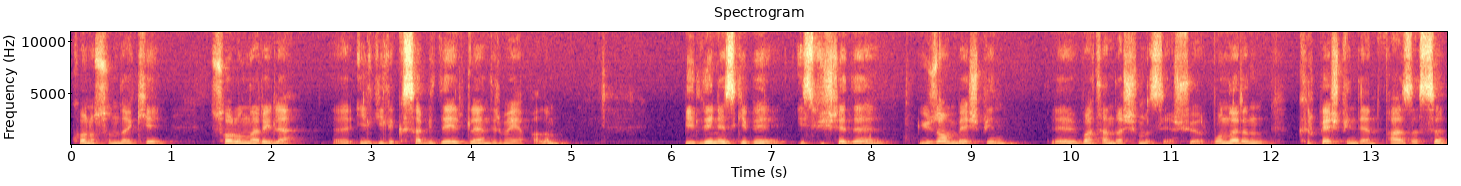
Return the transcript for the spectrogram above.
konusundaki sorunlarıyla e, ilgili kısa bir değerlendirme yapalım. Bildiğiniz gibi İsviçre'de 115 bin e, vatandaşımız yaşıyor. Bunların 45 binden fazlası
